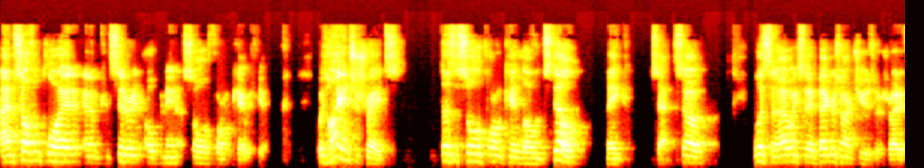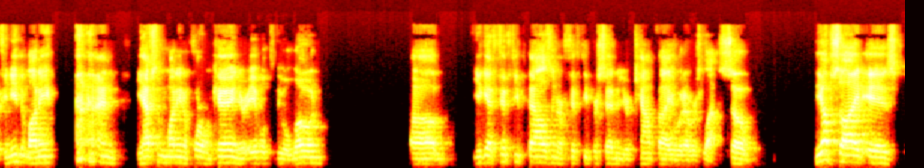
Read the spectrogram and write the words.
I'm self employed and I'm considering opening a solo 401k with you. With high interest rates, does the solo 401k loan still make sense? So, listen, I always say beggars aren't choosers, right? If you need the money and you have some money in a 401k and you're able to do a loan, um, you get 50,000 or 50% of your account value, whatever's left. So, the upside is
